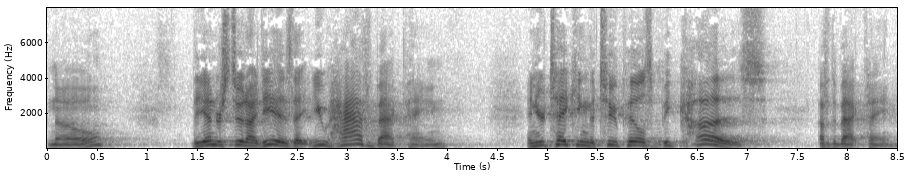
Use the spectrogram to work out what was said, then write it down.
No. The understood idea is that you have back pain, and you're taking the two pills because of the back pain.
